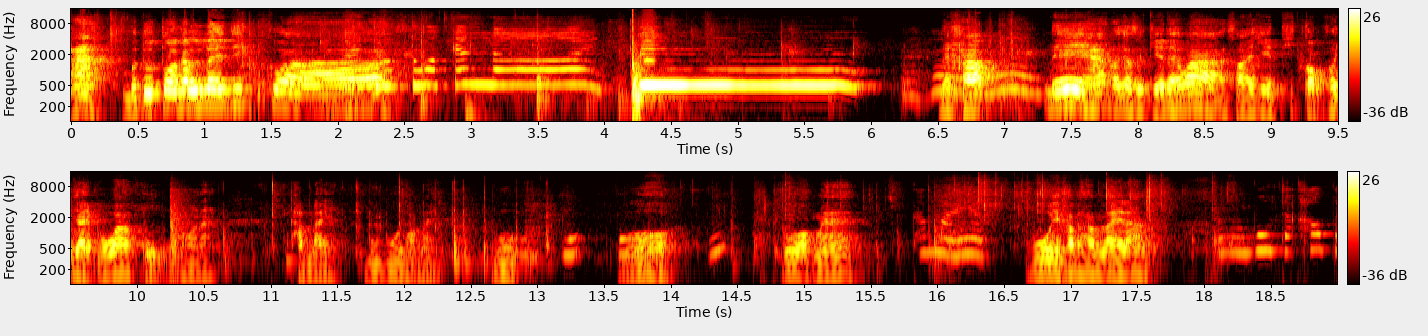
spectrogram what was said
อะ มาดูตัวกันเลยดีกว่าดูตัวกันเลยนะครับ นี่ฮะ เราจะสังเกตได้ว่าสาเหตุที่กล่องเขาใหญ่เพราะว่าหูเขานะทำอะไร บูบูทำอะไรบูบูบูออกมาทำไมอะบูจะเข้าไปทำอะไรล่ะอืมบูจะเข้าไป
